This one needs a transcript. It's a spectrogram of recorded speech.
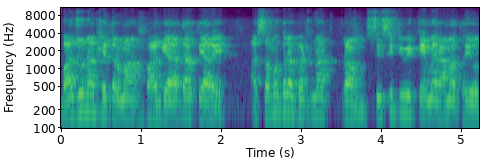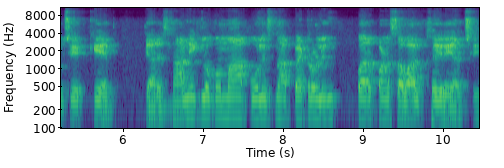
બાજુના ખેતરમાં ભાગ્યા હતા ત્યારે આ સમગ્ર ઘટનાક્રમ સીસીટીવી કેમેરામાં થયો છે કેદ. ત્યારે સ્થાનિક લોકોમાં પોલીસના પેટ્રોલિંગ પર પણ સવાલ થઈ રહ્યા છે.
